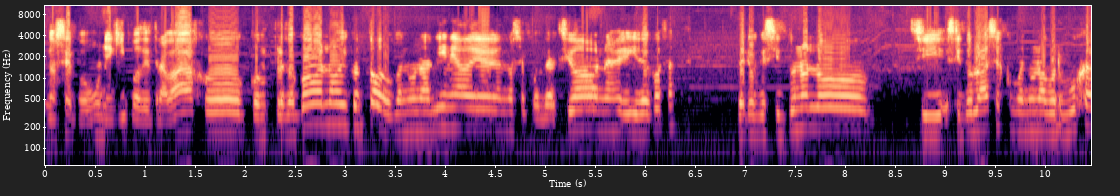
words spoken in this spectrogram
no sé, pues, un equipo de trabajo con protocolos y con todo, con una línea de, no sé, pues, de acciones y de cosas, pero que si tú no lo, si, si tú lo haces como en una burbuja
